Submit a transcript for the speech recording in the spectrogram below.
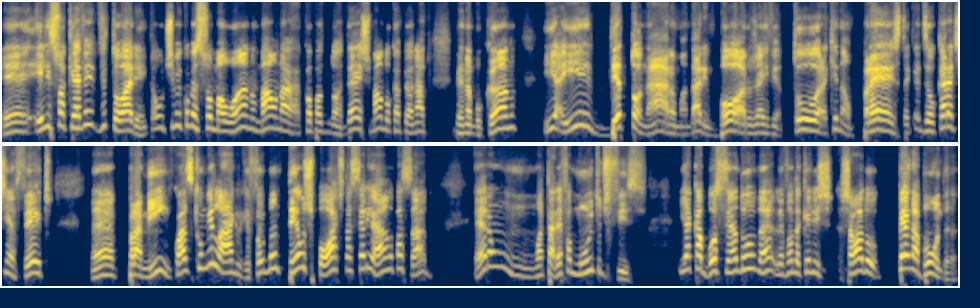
É, ele só quer ver vitória. Então o time começou mal o ano, mal na Copa do Nordeste, mal no Campeonato Pernambucano, e aí detonaram, mandaram embora o Jair Ventura, que não presta. Quer dizer, o cara tinha feito, né, para mim, quase que um milagre, que foi manter o esporte na Série A no passado. Era um, uma tarefa muito difícil. E acabou sendo, né, levando aquele chamado pé na bunda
